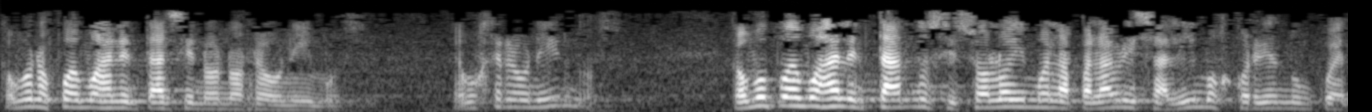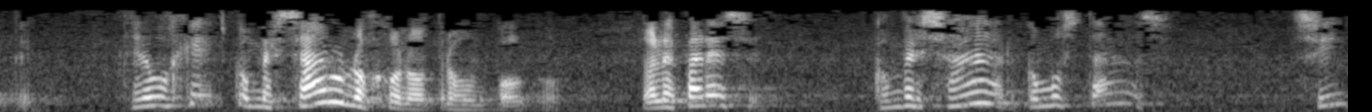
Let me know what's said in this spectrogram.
¿Cómo nos podemos alentar si no nos reunimos? Tenemos que reunirnos. ¿Cómo podemos alentarnos si solo oímos la palabra y salimos corriendo un cohete? Tenemos que conversar unos con otros un poco. ¿No les parece? Conversar, ¿cómo estás? ¿Sí?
